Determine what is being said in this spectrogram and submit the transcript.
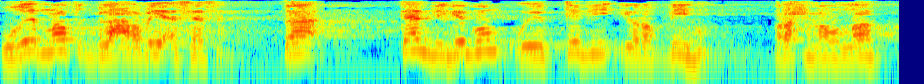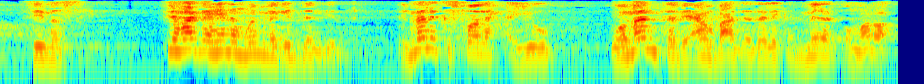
وغير ناطق بالعربية أساسا. فكان بيجيبهم ويبتدي يربيهم رحمه الله في مصر. في حاجة هنا مهمة جدا جدا. الملك الصالح أيوب ومن تبعه بعد ذلك من الأمراء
